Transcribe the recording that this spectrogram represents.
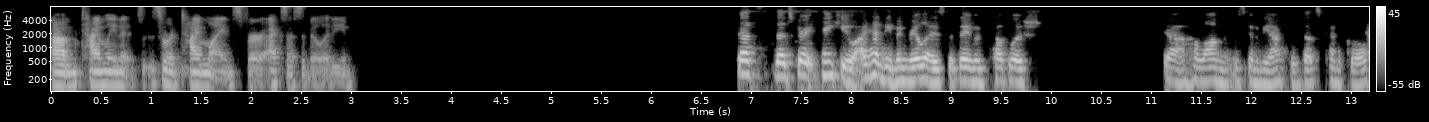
um, timeliness, sort of timelines for accessibility. That's, that's great. Thank you. I hadn't even realized that they would publish. Yeah, how long it was gonna be active. That's kind of cool.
